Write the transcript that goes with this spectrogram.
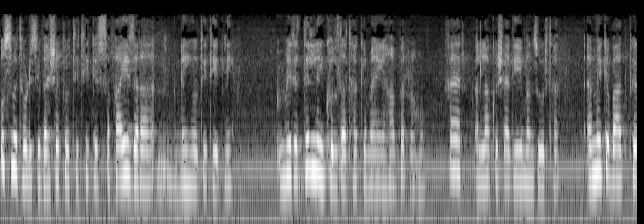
اس میں تھوڑی سی وحشت ہوتی تھی کہ صفائی ذرا نہیں ہوتی تھی اتنی۔ میرے دل نہیں کھلتا تھا کہ میں یہاں پر رہوں۔ خیر، اللہ کو شاید یہی منظور تھا۔ ایم اے کے بعد پھر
